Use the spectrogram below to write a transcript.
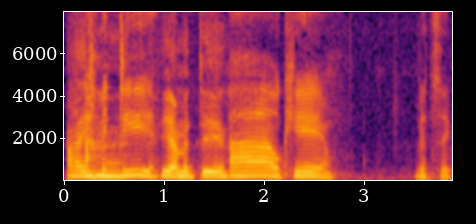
Einheit. Ach, mit D. Ja, mit D. Ah, okay. Witzig.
